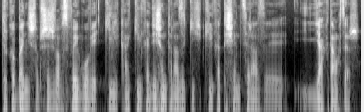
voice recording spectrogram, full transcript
Tylko będziesz to przeżywał w swojej głowie kilka, kilkadziesiąt razy, kilka tysięcy razy, jak tam chcesz.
